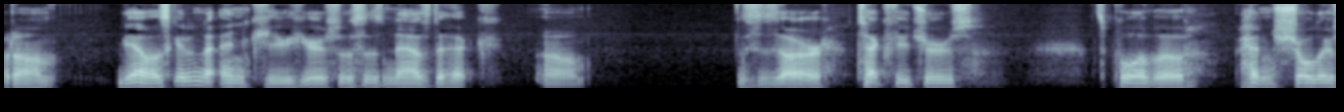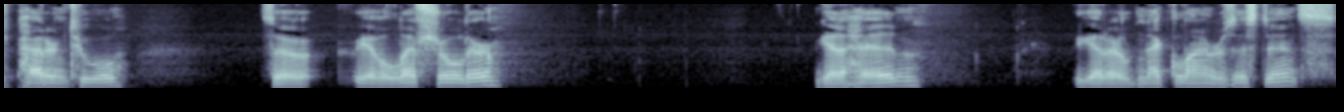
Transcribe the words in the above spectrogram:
But um, yeah, let's get into NQ here. So this is NASDAQ. Um, this is our tech futures. Let's pull up a head and shoulders pattern tool. So we have a left shoulder. We got a head. We got our neckline resistance.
